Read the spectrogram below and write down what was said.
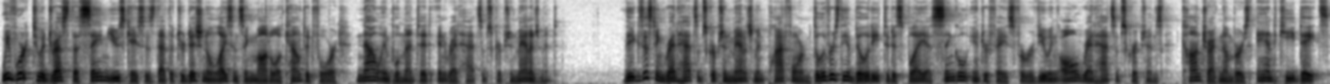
We've worked to address the same use cases that the traditional licensing model accounted for, now implemented in Red Hat Subscription Management. The existing Red Hat Subscription Management platform delivers the ability to display a single interface for reviewing all Red Hat subscriptions contract numbers, and key dates.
